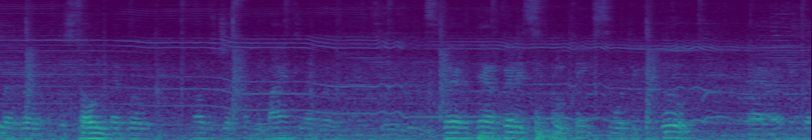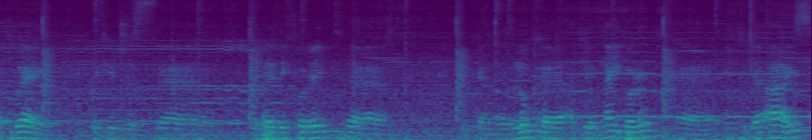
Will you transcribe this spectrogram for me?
level, on the soul level, not just on the mind level. Uh, they are very simple things what you can do uh, in that way. If you just uh, ready for it, uh, you can uh, look uh, at your neighbor uh, into the eyes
